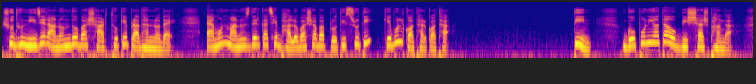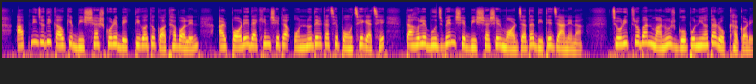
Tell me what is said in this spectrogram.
শুধু নিজের আনন্দ বা স্বার্থকে প্রাধান্য দেয়। এমন মানুষদের কাছে ভালোবাসা বা প্রতিশ্রুতি কেবল কথার কথা। তিন, গোপনীয়তা ও বিশ্বাস ভাঙা। আপনি যদি কাউকে বিশ্বাস করে ব্যক্তিগত কথা বলেন আর পরে দেখেন সেটা অন্যদের কাছে পৌঁছে গেছে, তাহলে বুঝবেন সে বিশ্বাসের মর্যাদা দিতে জানে না। চরিত্রবান মানুষ গোপনীয়তা রক্ষা করে।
